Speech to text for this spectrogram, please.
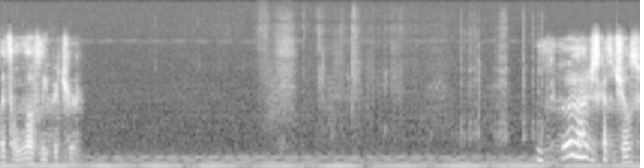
that's a lovely picture. Uh, I just got the chills.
